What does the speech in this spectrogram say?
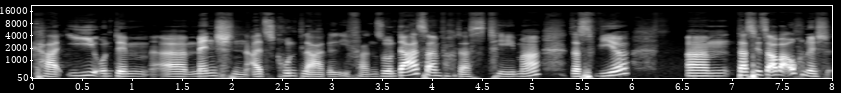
KI und dem äh, Menschen als Grundlage liefern. So, und da ist einfach das Thema, dass wir ähm, das jetzt aber auch nicht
